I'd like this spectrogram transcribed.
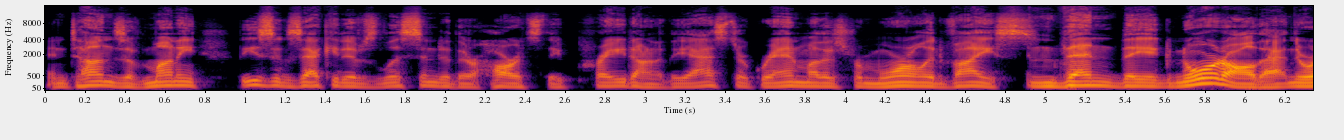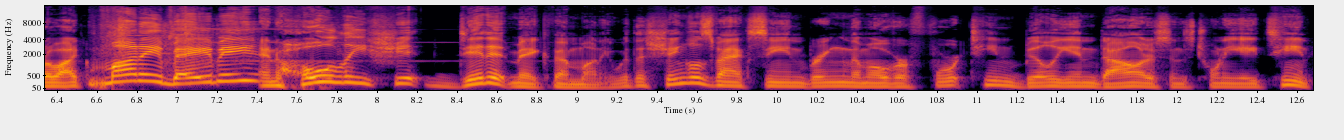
and tons of money, these executives listened to their hearts. They prayed on it. They asked their grandmothers for moral advice. And then they ignored all that and they were like, money, baby. And holy shit, did it make them money, with the shingles vaccine bringing them over $14 billion since 2018,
